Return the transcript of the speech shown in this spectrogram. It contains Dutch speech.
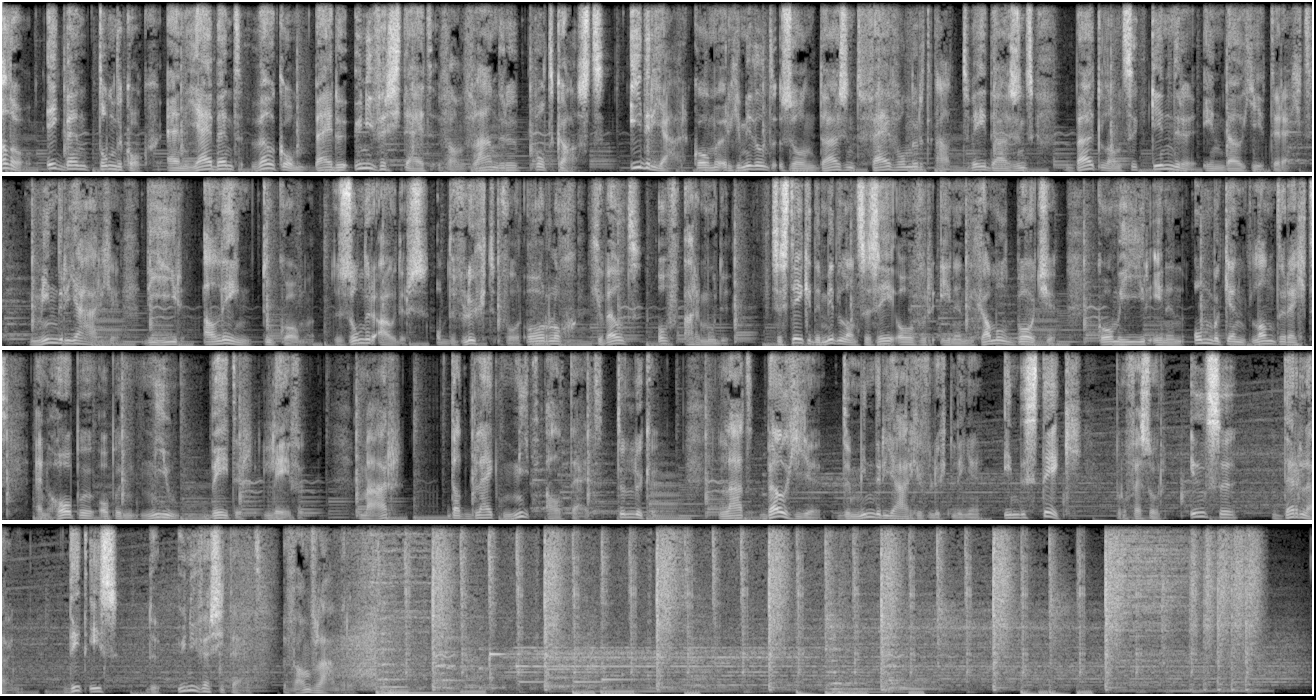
Hallo, ik ben Tom de Kok en jij bent welkom bij de Universiteit van Vlaanderen podcast. Ieder jaar komen er gemiddeld zo'n 1500 à 2000 buitenlandse kinderen in België terecht. Minderjarigen die hier alleen toekomen, zonder ouders, op de vlucht voor oorlog, geweld of armoede. Ze steken de Middellandse Zee over in een gammel bootje, komen hier in een onbekend land terecht en hopen op een nieuw, beter leven. Maar dat blijkt niet altijd te lukken. Laat België de minderjarige vluchtelingen in de steek. Professor Ilse Derluin. Dit is de Universiteit van Vlaanderen.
